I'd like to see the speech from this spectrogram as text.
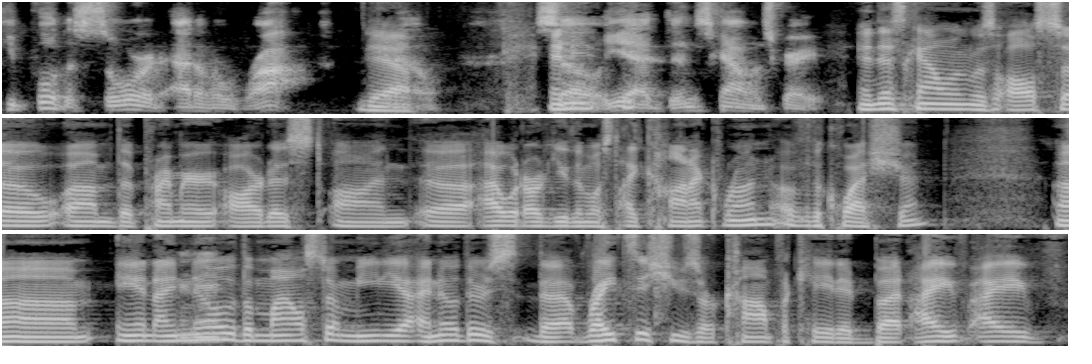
He pulled a sword out of a rock. you Yeah. know? So he- yeah, Denys Cowan's great. And this Cowan was also um, the primary artist on, uh, I would argue, the most iconic run of the question. Um, and I know the milestone media. I know there's the rights issues are complicated, but I've I've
